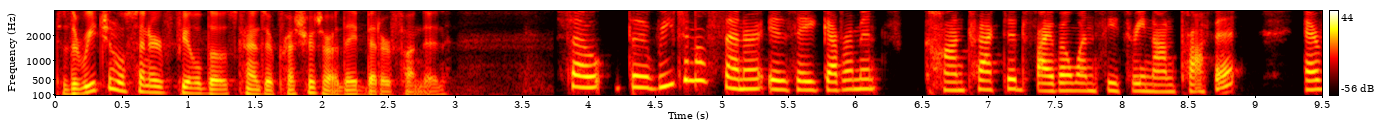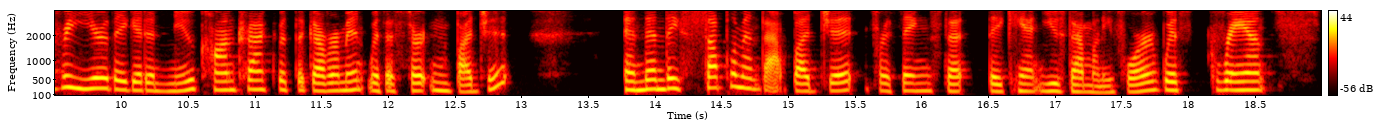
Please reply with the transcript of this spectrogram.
Does the regional center feel those kinds of pressures, or are they better funded? So the regional center is a government contracted 501c3 nonprofit. Every year they get a new contract with the government with a certain budget. And then they supplement that budget for things that they can't use that money for with grants,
